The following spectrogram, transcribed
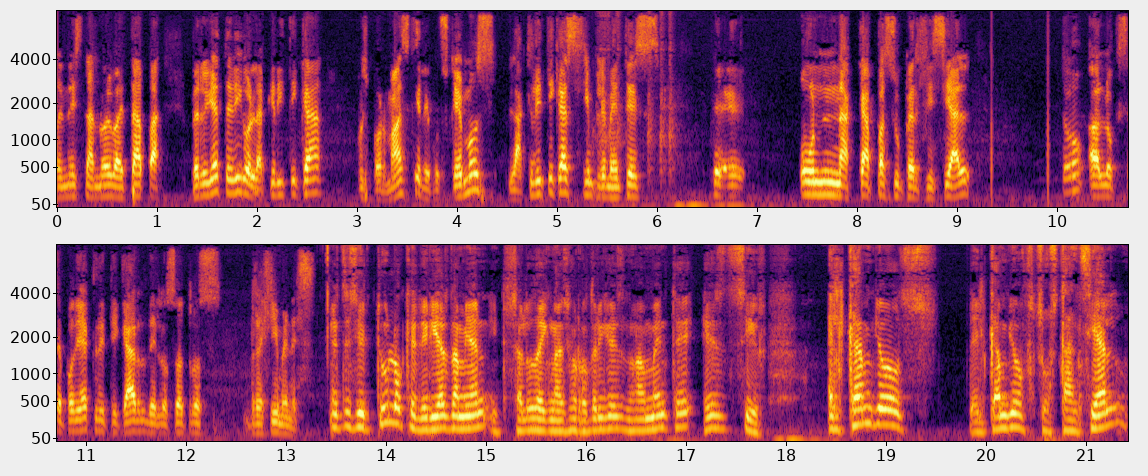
en esta nueva etapa. Pero ya te digo, la crítica, pues por más que le busquemos, la crítica simplemente es eh, una capa superficial a lo que se podía criticar de los otros regímenes. Es decir, tú lo que dirías, Damián, y te saluda Ignacio Rodríguez nuevamente, es decir, el cambio, el cambio sustancial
